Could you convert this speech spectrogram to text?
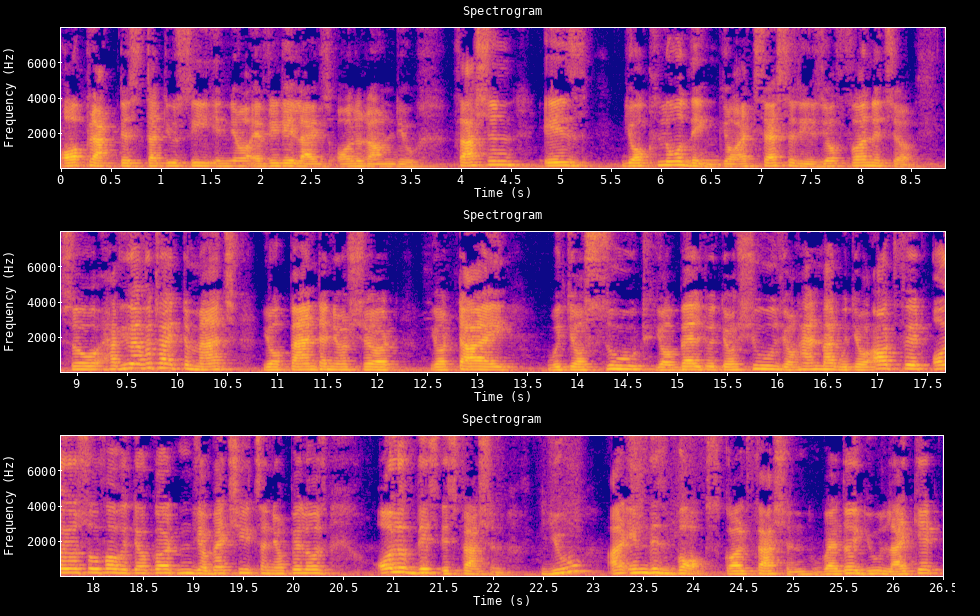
or practice that you see in your everyday lives all around you. Fashion is your clothing, your accessories, your furniture. So, have you ever tried to match your pant and your shirt, your tie with your suit, your belt with your shoes, your handbag with your outfit, or your sofa with your curtains, your bed sheets and your pillows? All of this is fashion. You are in this box called fashion, whether you like it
